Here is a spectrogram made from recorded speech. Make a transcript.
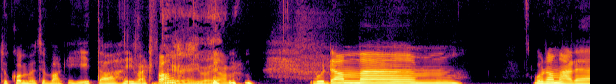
du kommer jo tilbake hit da, i hvert fall. Det gjør jeg gjerne. hvordan, hvordan er det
